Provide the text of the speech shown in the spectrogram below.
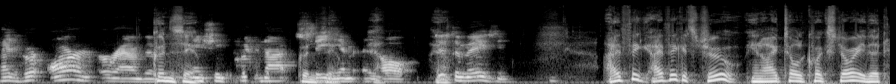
had her arm around him. Couldn't see him. And she could not Couldn't see, him, him. at Yeah. all. Yeah. Just amazing. I think I think it's true. You know, I told a quick story that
